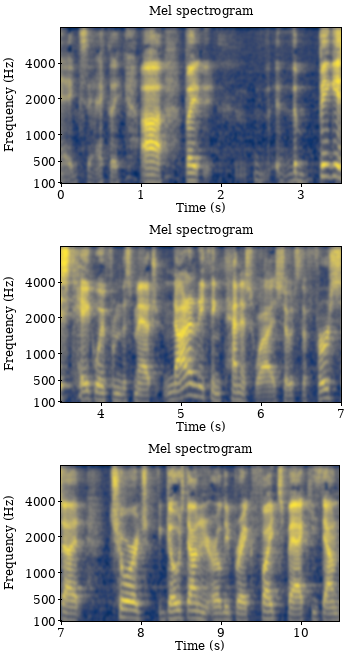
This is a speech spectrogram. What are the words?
exactly. Uh, but the biggest takeaway from this match, not anything tennis wise. So it's the first set. Coric goes down an early break, fights back. He's down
